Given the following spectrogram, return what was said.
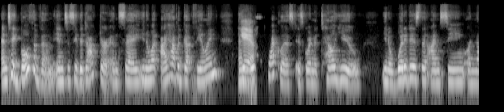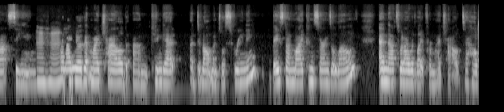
And take both of them in to see the doctor and say, you know what, I have a gut feeling. And yeah. this checklist is going to tell you, you know, what it is that I'm seeing or not seeing. Mm-hmm. And I know that my child um, can get a developmental screening based on my concerns alone. And that's what I would like for my child to help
